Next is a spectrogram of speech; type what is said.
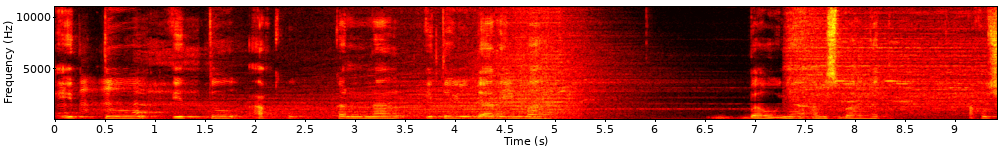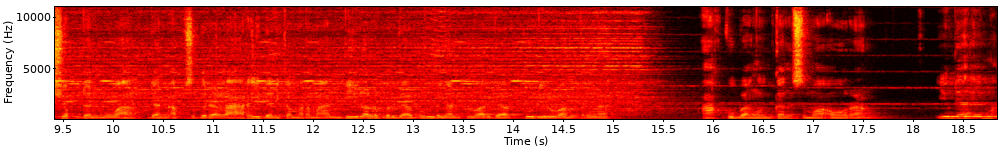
Itu itu aku kenal. Itu Yudarima. Baunya amis banget. Aku shock dan mual dan aku segera lari dari kamar mandi lalu bergabung dengan keluargaku di ruang tengah. Aku bangunkan semua orang Yudarima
